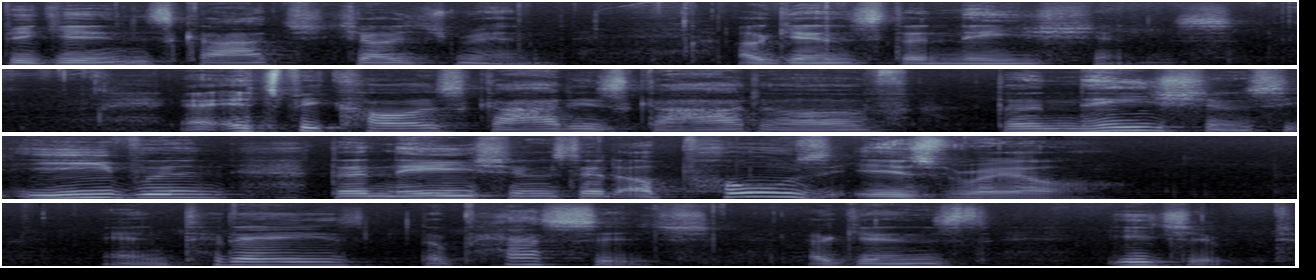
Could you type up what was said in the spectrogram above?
begins God's judgment against the nations. It's because God is God of the nations, even the nations that oppose Israel. And today, the passage against Egypt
